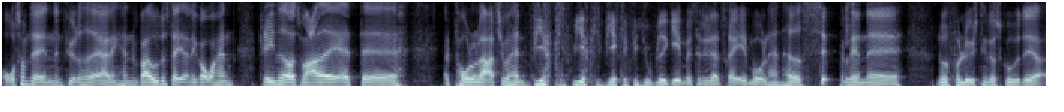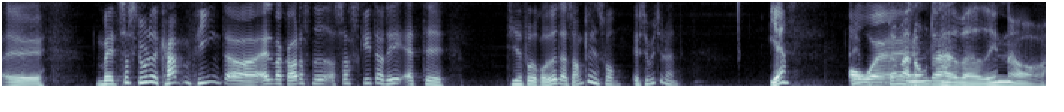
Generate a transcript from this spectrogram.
Awesome derinde, en fyr, der hedder Erling. Han var ude på stadion i går, og han grinede også meget af, at, øh, at Paulo Nacho, han virkelig, virkelig, virkelig fik jublet igennem efter det der 3-1-mål. Han havde simpelthen øh, noget forløsning, der skulle ud der. Øh, men så sluttede kampen fint, og alt var godt og sådan noget, og så skete der det, at øh, de havde fået røde deres omklædningsrum, FC Midtjylland. Ja. Og, øh, der var nogen, der havde været inde og...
